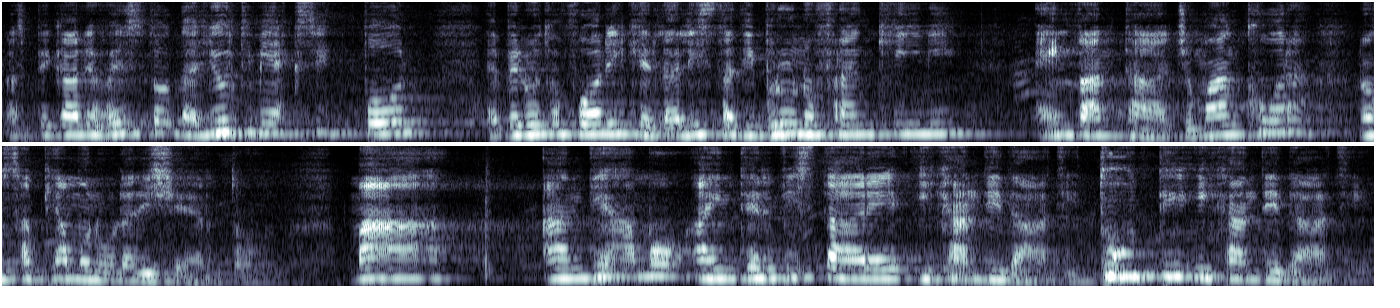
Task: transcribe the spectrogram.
a spiegare questo, dagli ultimi exit poll è venuto fuori che la lista di Bruno Franchini è in vantaggio, ma ancora non sappiamo nulla di certo. Ma andiamo a intervistare i candidati, tutti i candidati.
